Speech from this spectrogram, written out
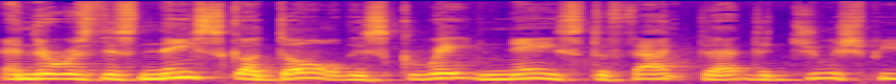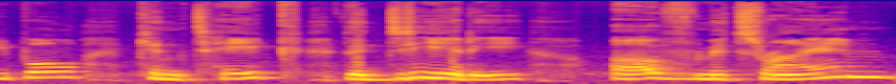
And there was this nes gadol, this great nes, the fact that the Jewish people can take the deity of Mitzrayim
